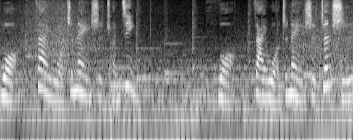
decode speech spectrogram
我在我之内是纯净。我在我之内是真实，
